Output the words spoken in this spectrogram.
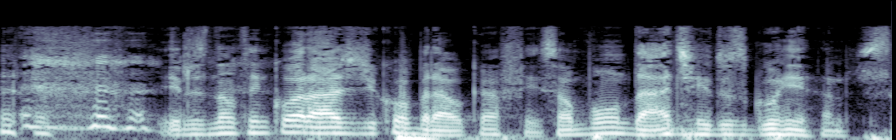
Eles não têm coragem de cobrar o café. São bondade dos goianos.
